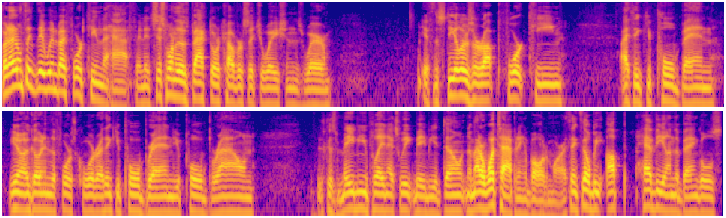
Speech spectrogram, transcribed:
But I don't think they win by 14 and a half. And it's just one of those backdoor cover situations where if the Steelers are up 14, I think you pull Ben. You know, going into the fourth quarter, I think you pull Ben, you pull Brown because maybe you play next week, maybe you don't. No matter what's happening in Baltimore, I think they'll be up heavy on the Bengals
